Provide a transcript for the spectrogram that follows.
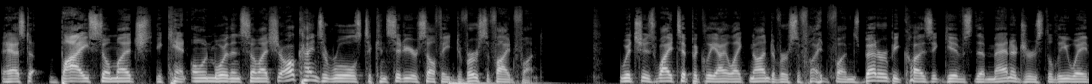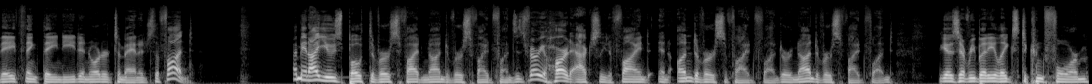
It has to buy so much, it can't own more than so much. There are all kinds of rules to consider yourself a diversified fund, which is why typically I like non diversified funds better because it gives the managers the leeway they think they need in order to manage the fund. I mean, I use both diversified and non diversified funds. It's very hard actually to find an undiversified fund or a non diversified fund because everybody likes to conform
